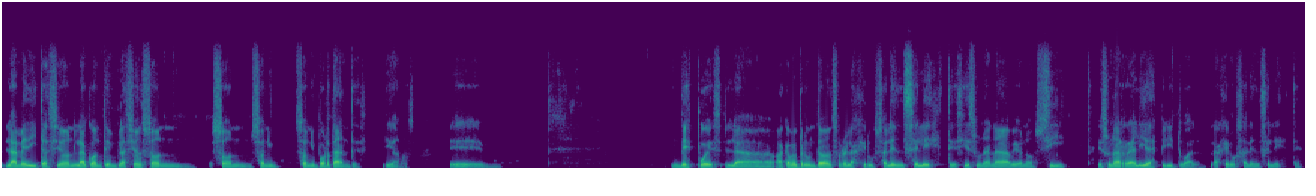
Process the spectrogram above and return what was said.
la meditación, la contemplación son, son, son, importantes, digamos. Eh, después, la, acá me preguntaban sobre la Jerusalén celeste, si es una nave o no. Sí, es una realidad espiritual, la Jerusalén celeste.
